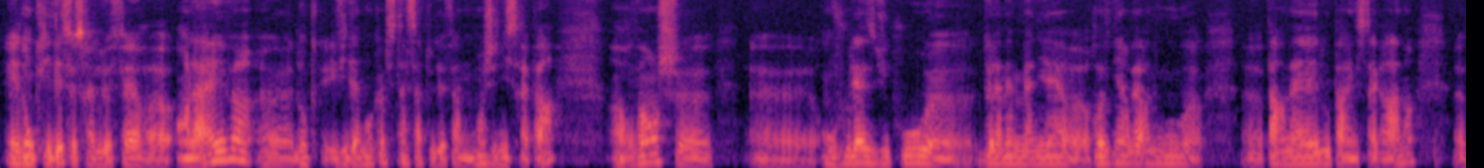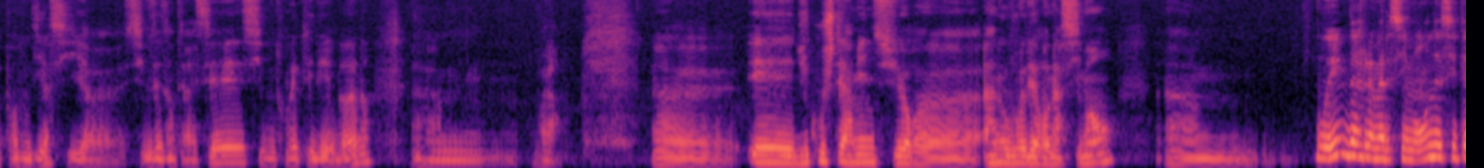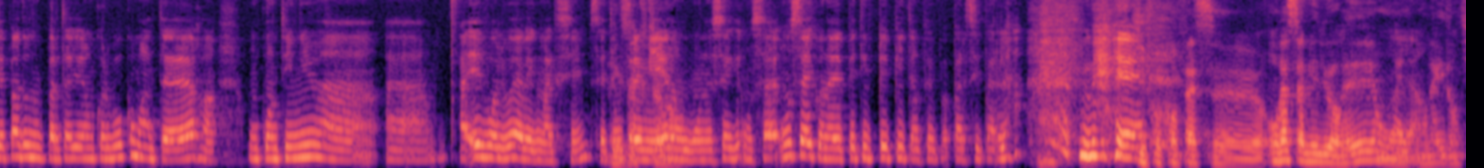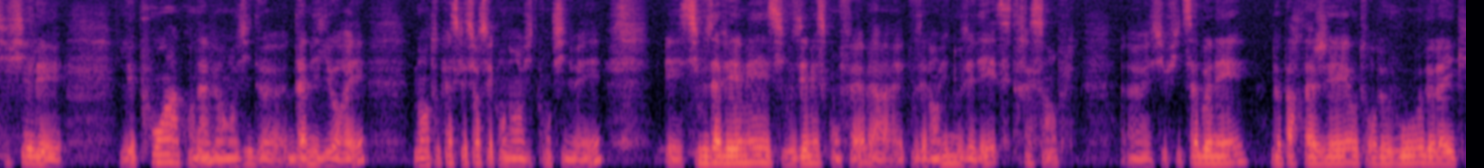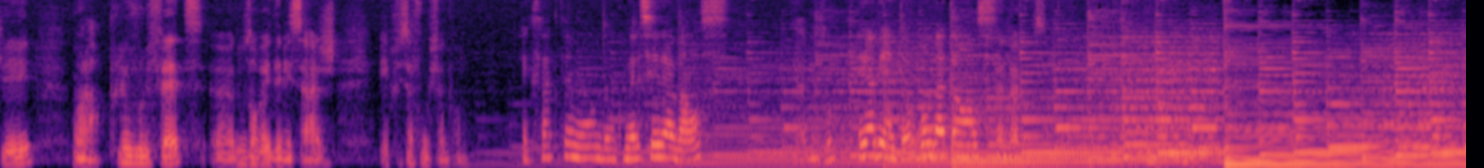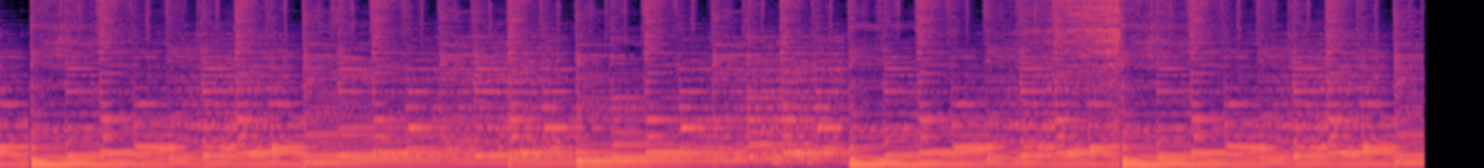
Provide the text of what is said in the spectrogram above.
Et donc l'idée, ce serait de le faire euh, en live. Euh, donc évidemment, comme c'est un cercle de femmes, moi je n'y serai pas. En revanche, euh, on vous laisse du coup de la même manière revenir vers nous par mail ou par Instagram pour nous dire si, si vous êtes intéressé, si vous trouvez que l'idée est bonne. voilà. et du coup, je termine sur à nouveau des remerciements. Oui, des remerciements. N'hésitez pas de nous partager encore vos commentaires. On continue à, à, évoluer avec Maxime. C'est une première, donc on sait, on sait, on sait qu'on a des petites pépites un peu par-ci par-là. Mais... Il faut qu'on fasse... Euh, on va s'améliorer. On, on, a identifié les, les points qu'on avait envie d'améliorer. Mais en tout cas, ce qui est sûr, c'est qu'on a envie de continuer. Et si vous avez aimé, si vous aimez ce qu'on fait bah, et que vous avez envie de nous aider, c'est très simple. Euh, il suffit de s'abonner, de partager autour de vous, de liker. Voilà, plus vous le faites, euh, nous envoyez des messages et plus ça fonctionne pour nous. Exactement, donc merci d'avance. Et à bientôt. Et à bientôt, bonnes vacances. Bonnes vacances.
